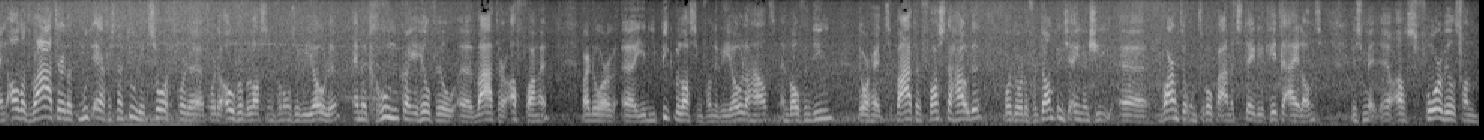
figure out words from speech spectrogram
En al dat water dat moet ergens naartoe. Dat zorgt voor de, voor de overbelasting van onze riolen. En met groen kan je heel veel eh, water afvangen. Waardoor eh, je die piekbelasting van de riolen haalt. En bovendien, door het water vast te houden, wordt door de verdampingsenergie eh, warmte onttrokken aan het stedelijk hitteeiland. Dus met, als voorbeeld van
